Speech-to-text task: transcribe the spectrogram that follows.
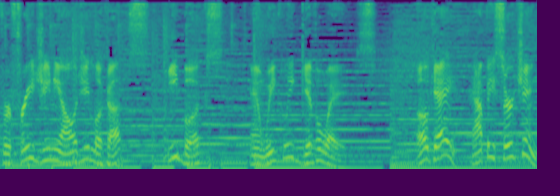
for free genealogy lookups, ebooks, and weekly giveaways. Okay, happy searching!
